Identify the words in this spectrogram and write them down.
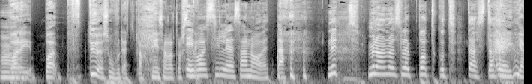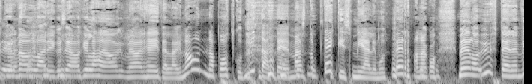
mm. pari, pa, työsuhdetta niin sanotusti. Ei voi silleen sanoa, että nyt minä annan sille potkut tästä Ei, ja kyllä me ollaan niin kuin se on, kyllähän me heitellään, no anna potkut, mitä teen? Mä no tekis mieli, mutta perhana, kun meillä on yhteinen 50-50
